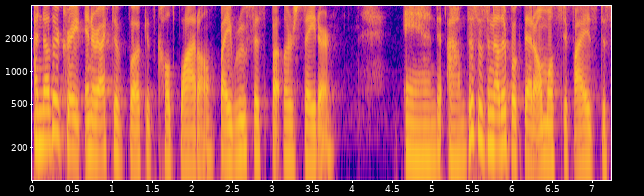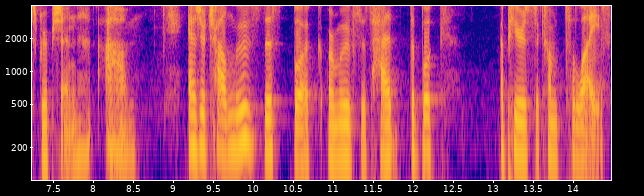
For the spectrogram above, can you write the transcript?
Another great interactive book is called Waddle by Rufus Butler Seder. And um, this is another book that almost defies description. Um, as your child moves this book or moves his head, the book appears to come to life.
